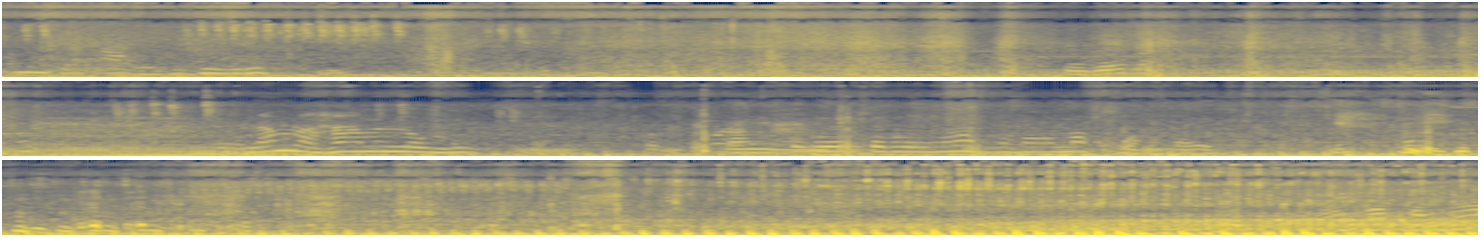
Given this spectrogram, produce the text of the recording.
มันจะอ้ายดีดิเดี๋ยวเดี๋ยวน้ำละห้ามันลงผมจะตั้งจะเลยจะเลยน้ำละห้ามาขวางไปเอาเข้าไปนะ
